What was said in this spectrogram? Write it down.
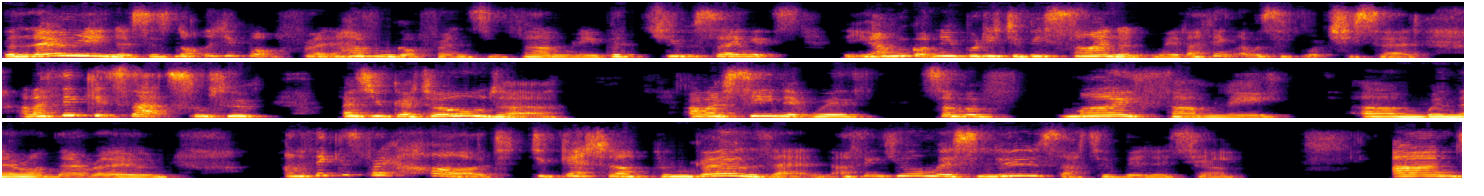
the loneliness is not that you've got friend, haven't got friends and family, but she was saying it's that you haven't got anybody to be silent with. I think that was what she said. And I think it's that sort of as you get older, and I've seen it with some of my family um, when they're on their own. And I think it's very hard to get up and go then. I think you almost lose that ability. Yeah. And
